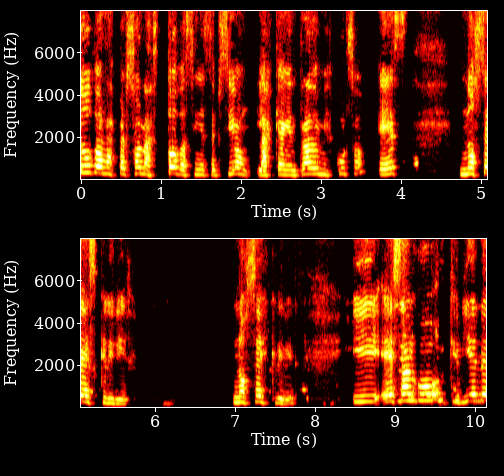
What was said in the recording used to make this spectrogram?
todas las personas, todas sin excepción, las que han entrado en mis cursos, es no sé escribir. No sé escribir. Y es algo que viene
